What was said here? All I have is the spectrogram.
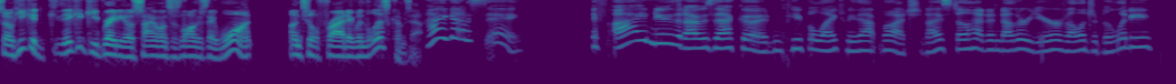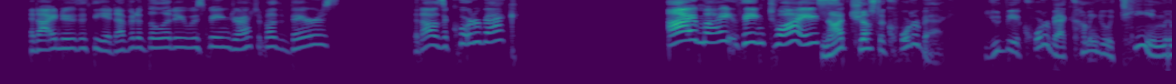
So he could they could keep radio silence as long as they want until Friday when the list comes out. I gotta say, if I knew that I was that good and people liked me that much, and I still had another year of eligibility, and I knew that the inevitability was being drafted by the Bears, that I was a quarterback, I might think twice. Not just a quarterback you'd be a quarterback coming to a team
